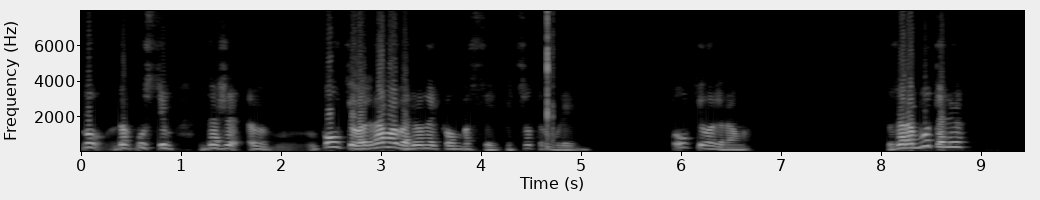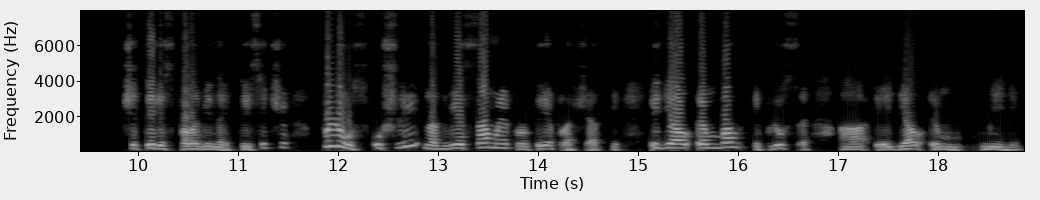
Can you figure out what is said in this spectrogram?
ну допустим, даже э, полкилограмма вареной колбасы, 500 рублей. Полкилограмма. Заработали четыре с половиной тысячи, плюс ушли на две самые крутые площадки. Идеал М-банк и плюс а, Идеал М-мини.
